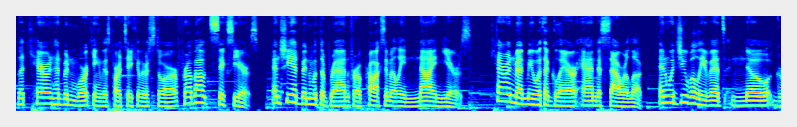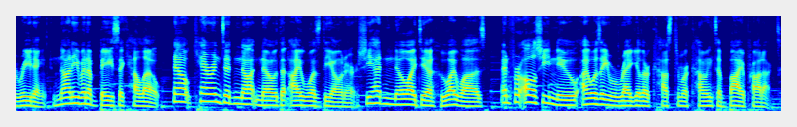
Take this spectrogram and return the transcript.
that Karen had been working this particular store for about six years, and she had been with the brand for approximately nine years. Karen met me with a glare and a sour look. And would you believe it, no greeting, not even a basic hello. Now, Karen did not know that I was the owner. She had no idea who I was, and for all she knew, I was a regular customer coming to buy product.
